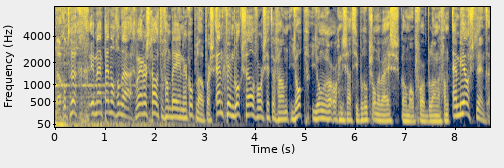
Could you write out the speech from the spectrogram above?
Welkom terug in mijn panel vandaag. Werner Schouten van BNR Koplopers. En Quim Bloksel, voorzitter van JOB, Jongerenorganisatie Beroepsonderwijs. Komen op voor belangen van MBO-studenten.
